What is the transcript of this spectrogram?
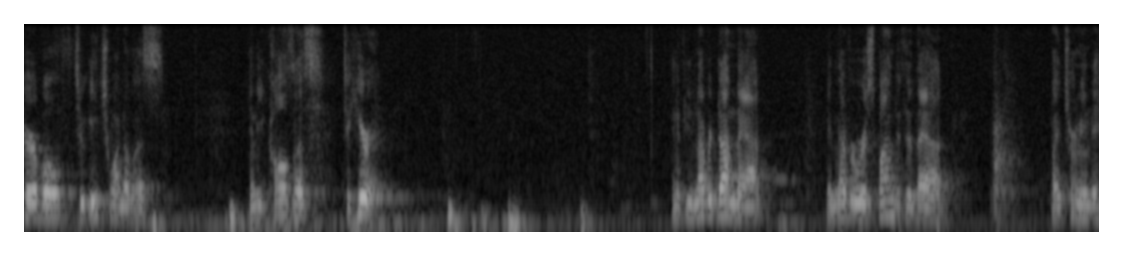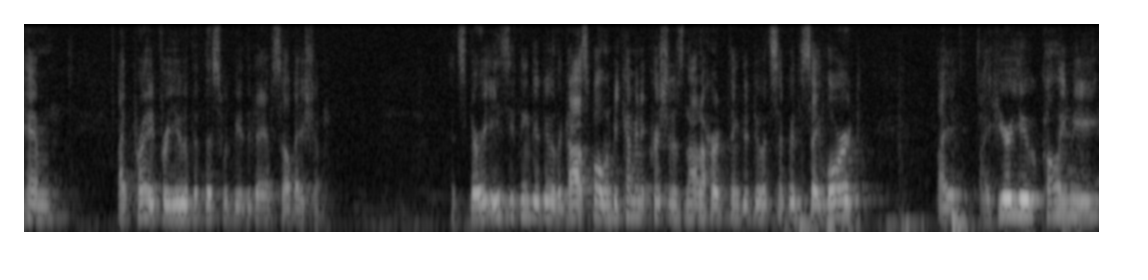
parable to each one of us, and he calls us to hear it. And if you've never done that and never responded to that by turning to him, I pray for you that this would be the day of salvation. It's a very easy thing to do. The gospel and becoming a Christian is not a hard thing to do. It's simply to say, Lord, I, I hear you calling me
